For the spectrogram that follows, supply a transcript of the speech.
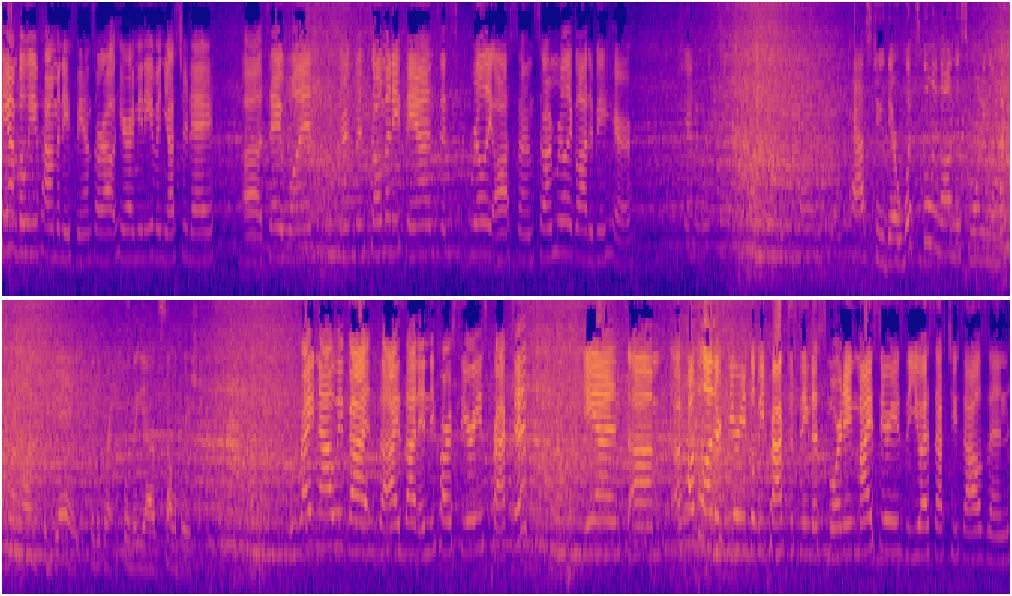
can't believe how many fans are out here. I mean, even yesterday, uh, day one, there's been so many fans. It's really awesome. So I'm really glad to be here. Shannon, past you there. What's going on this morning and what's going on today for the for the uh, celebration? Right now, we've got the IZOD IndyCar Series practice, and um, a couple other series will be practicing this morning. My series, the USF 2000,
